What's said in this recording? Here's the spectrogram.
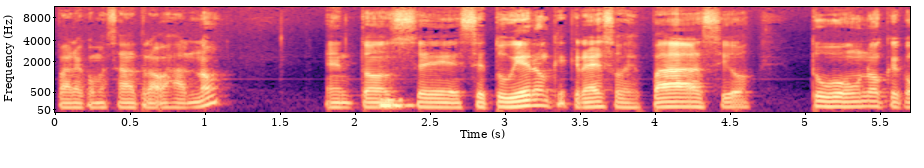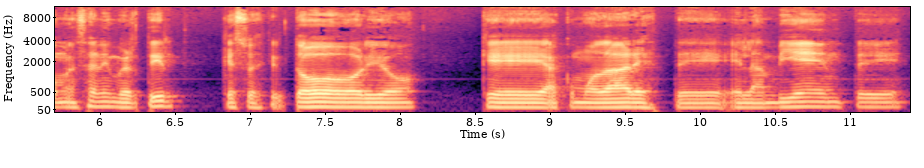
para comenzar a trabajar, ¿no? Entonces se tuvieron que crear esos espacios, tuvo uno que comenzar a invertir que su escritorio, que acomodar este, el ambiente,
